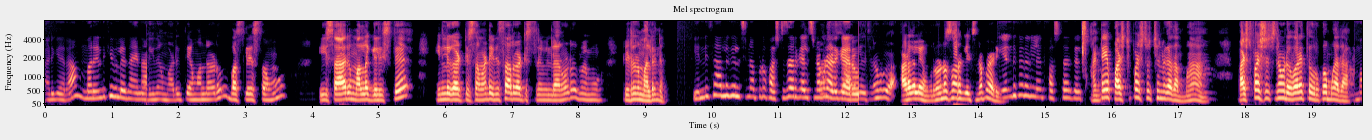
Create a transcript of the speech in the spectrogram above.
అడిగారా? మరి ఎందుకు ఇవ్వలేదు ఆయన? అడిగినాం. అడిగితే ఏమన్నాడు? బస్సులు వేస్తాము. ఈసారి మళ్ళీ గెలిస్తే ఇండ్లు కట్టిస్తామంటే ఎన్నిసార్లు కట్టిస్తున్నాం ఇండ్లు అని కూడా మేము రిటర్న్ మళ్ళీ ఎన్నిసార్లు గెలిచినప్పుడు? ఫస్ట్ సారి గెలిచినప్పుడు అడిగారు. గెలిచినప్పుడు అడగలేము. రెండోసారి గెలిచినప్పుడు అడిగి. ఎందుకు అడగలేదు ఫస్ట్ సారి గెలిచి అంటే ఫస్ట్ ఫస్ట్ వచ్చింది కదమ్మా. ఫస్ట్ ఫస్ట్ వచ్చినప్పుడు ఎవరైతే ఉరకం కదా. అమ్మ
